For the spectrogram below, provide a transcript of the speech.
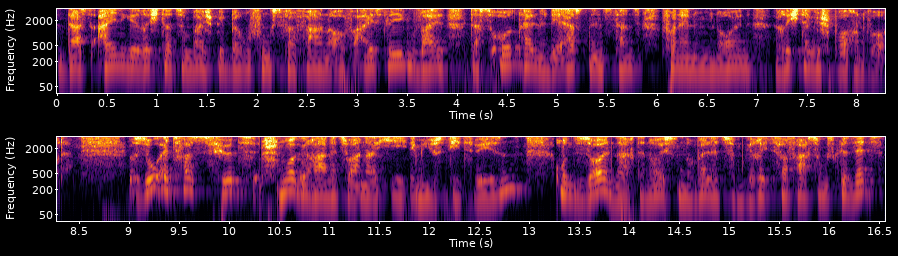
dass einige Richter zum Beispiel Berufungsverfahren auf Eis legen, weil das Urteil in der ersten Instanz von einem neuen Richter gesprochen wurde. So etwas führt schnurgerade zur Anarchie im Justizwesen und soll nach der neuesten Novelle zum Gerichtsverfassungsgesetz,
